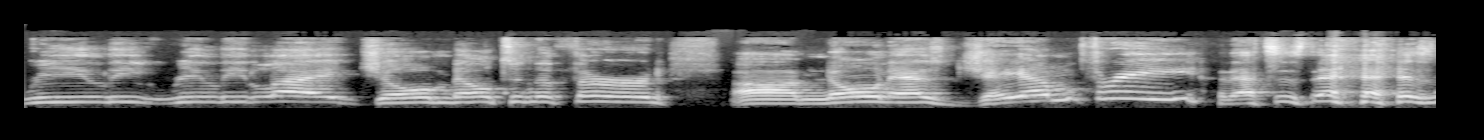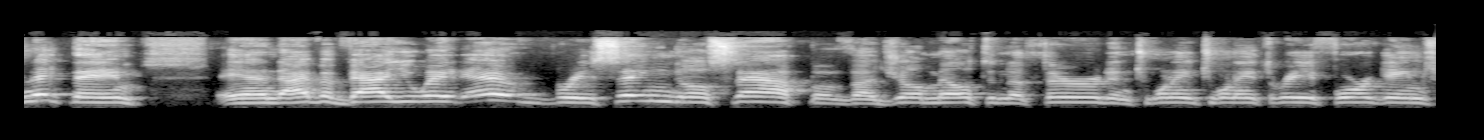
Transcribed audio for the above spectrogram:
really, really like Joe Milton III, um, known as JM3. That's his, his nickname. And I've evaluated every single snap of uh, Joe Milton III in 2023, four games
